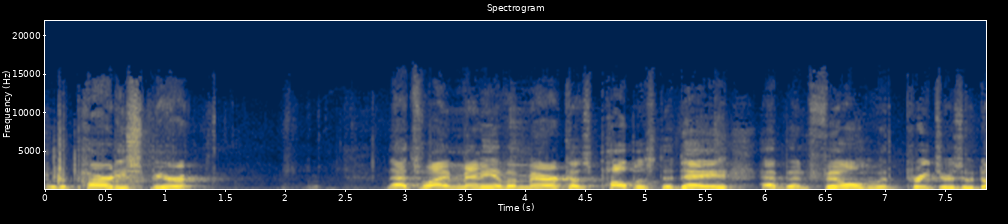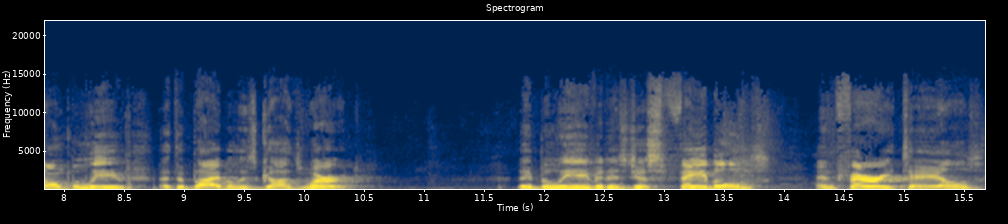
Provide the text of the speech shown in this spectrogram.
with a party spirit. That's why many of America's pulpits today have been filled with preachers who don't believe that the Bible is God's Word. They believe it is just fables and fairy tales,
